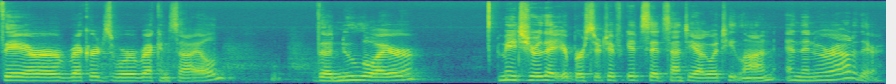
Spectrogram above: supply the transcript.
their records were reconciled. The new lawyer made sure that your birth certificate said Santiago Atitlan, and then we were out of there.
